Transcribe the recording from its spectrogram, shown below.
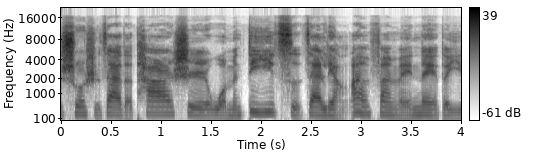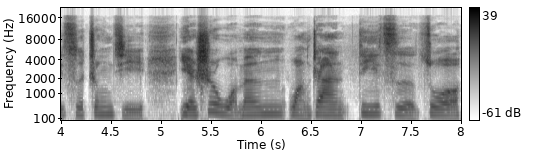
说实在的，它是我们第一次在两岸范围内的一次征集，也是我们网站第一次做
